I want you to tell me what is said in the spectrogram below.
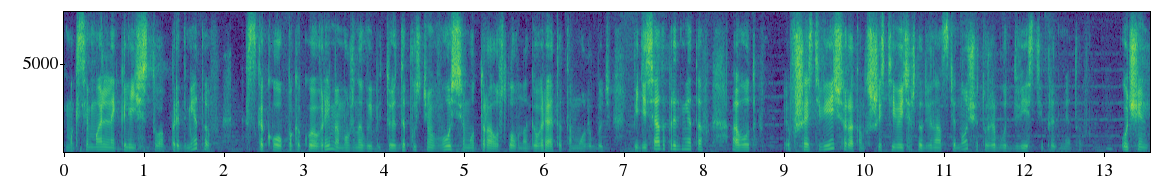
максимальное количество предметов с какого по какое время можно выбить. То есть, допустим, в 8 утра, условно говоря, это может быть 50 предметов, а вот в 6 вечера, там с 6 вечера до 12 ночи, это уже будет 200 предметов. Очень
